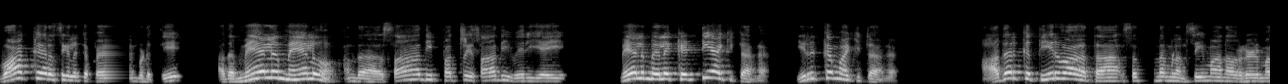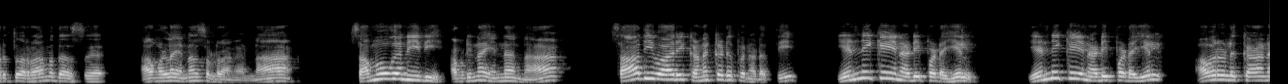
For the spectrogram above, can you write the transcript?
வாக்கு அரசியலுக்கு பயன்படுத்தி அதை மேலும் மேலும் அந்த சாதி பற்றி சாதி வெறியை மேலும் மேலும் கெட்டியாக்கிட்டாங்க இறுக்கமாக்கிட்டாங்க. அதற்கு தீர்வாகத்தான் சித்தமிழன் சீமான் அவர்கள் மருத்துவர் ராமதாஸ் அவங்க எல்லாம் என்ன சொல்றாங்கன்னா சமூக நீதி அப்படின்னா என்னன்னா சாதிவாரி கணக்கெடுப்பு நடத்தி எண்ணிக்கையின் அடிப்படையில் எண்ணிக்கையின் அடிப்படையில் அவர்களுக்கான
